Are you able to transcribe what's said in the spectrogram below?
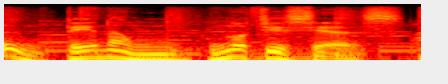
Antena 1 Notícias.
